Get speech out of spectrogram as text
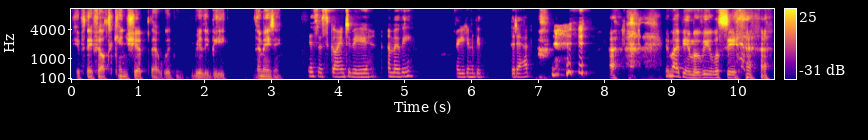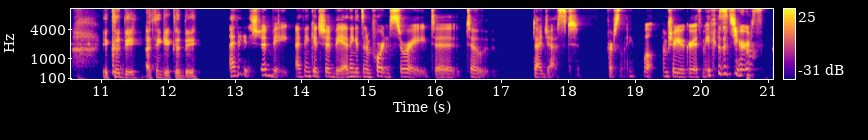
if they felt kinship that would really be amazing. Is this going to be a movie? Are you going to be the dad? It might be a movie we'll see. It could be i think it could be. I think it should be i think it should be. I think it's an important story to to digest personally. Well, I'm sure you agree with me because it's yours.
